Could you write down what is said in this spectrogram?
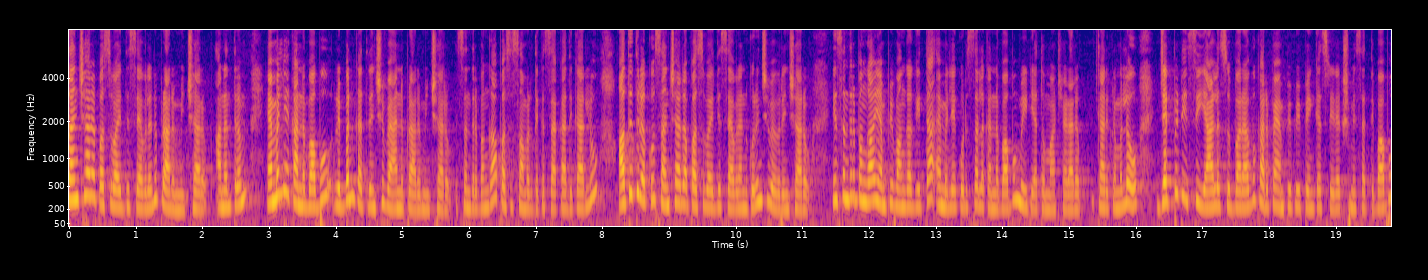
సంచార పశు వైద్య సేవలను ప్రారంభించారు. అనంతరం ఎమ్మెల్యే కన్నబాబు రిబ్బన్ కత్తిరించి వ్యాన్ను ప్రారంభించారు. సందర్భంగా పశు సంవర్ధక శాఖ అధికారులు అతిథులకు సంచార పశు వైద్య సేవలను గురించి వివరించారు. ఈ సందర్భంగా ఎంపీ వంగగీత ఎమ్మెల్యే కురసాల కన్నబాబు మీడియాతో మాట్లాడారు. కార్యక్రమంలో ZPTC Yalla Subbarao Karapa MPP Penka Srilakshmi Satyababu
